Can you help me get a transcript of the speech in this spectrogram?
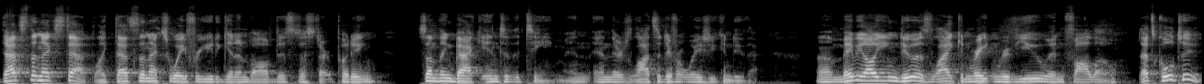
that's the next step. Like that's the next way for you to get involved is to start putting something back into the team, and and there's lots of different ways you can do that. Um, maybe all you can do is like and rate and review and follow. That's cool too.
